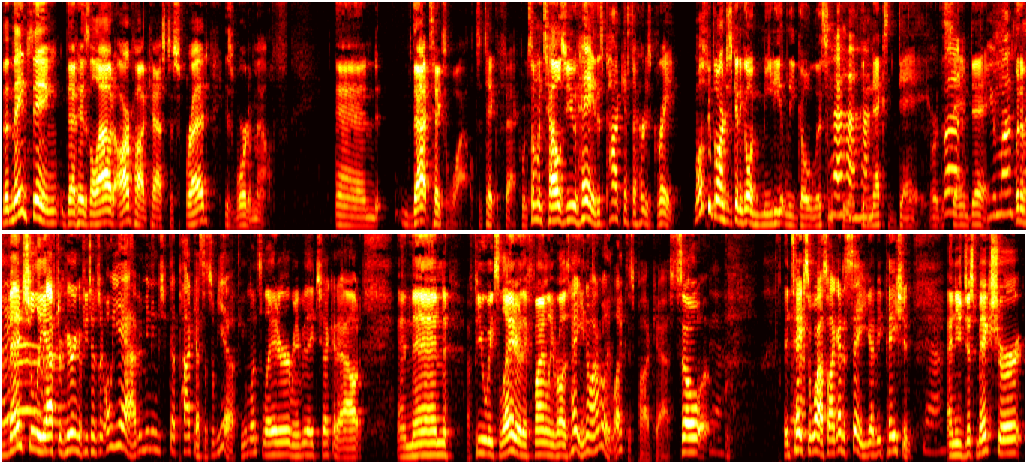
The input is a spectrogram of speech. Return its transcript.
The main thing that has allowed our podcast to spread is word of mouth. And that takes a while to take effect. When someone tells you, hey, this podcast I heard is great, most people aren't just going to go immediately go listen to it the next day or the But same day. few months but eventually, later- after hearing a few times, like, oh, yeah, I've been meaning to check that podcast. So, yeah, a few months later, maybe they check it out. And then a few weeks later, they finally realize, hey, you know, I really like this podcast. So Yeah. it takes a while. So I got to say, you got to be patient. Yeah. And you just make sure,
